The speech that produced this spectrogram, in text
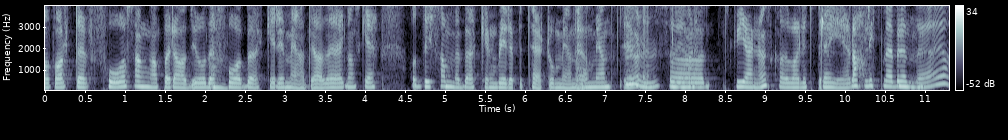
og på alt. Det er få sanger på radio, det er få bøker i media. Det er ganske Og de samme bøkene blir repetert om igjen og Ja, om igjen. Det gjør det. Så det gjør det. skulle gjerne ønske det var litt bredere, da. Litt mer bredde, ja.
